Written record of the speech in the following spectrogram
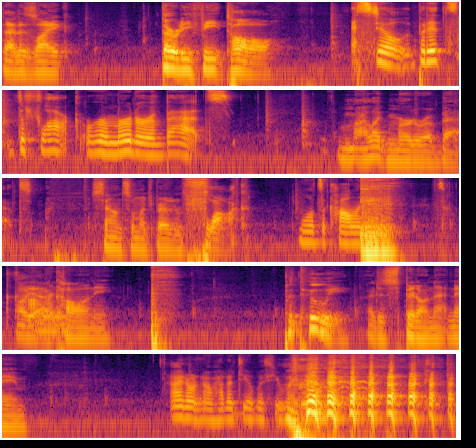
that is like thirty feet tall. Uh, still, but it's the flock or a murder of bats. I like murder of bats. Sounds so much better than flock. Well, it's a colony. It's Oh yeah, colony. Patooey. I just spit on that name. I don't know how to deal with you right now.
